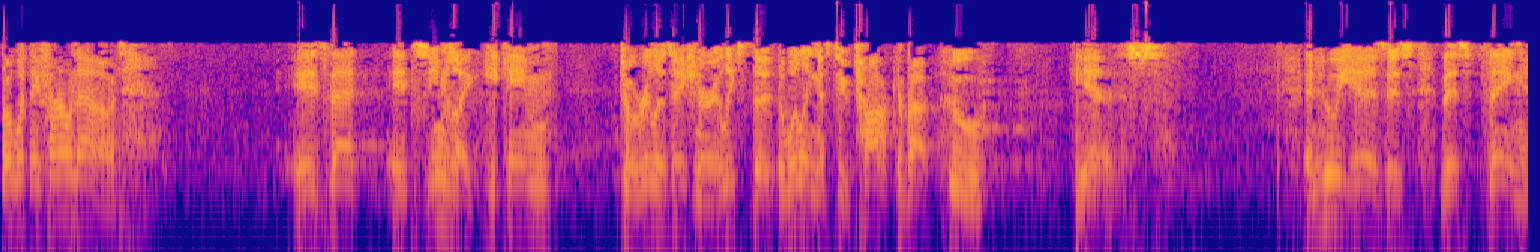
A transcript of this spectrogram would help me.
But what they found out is that it seems like he came to a realization, or at least the, the willingness to talk about who he is. And who he is is this thing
